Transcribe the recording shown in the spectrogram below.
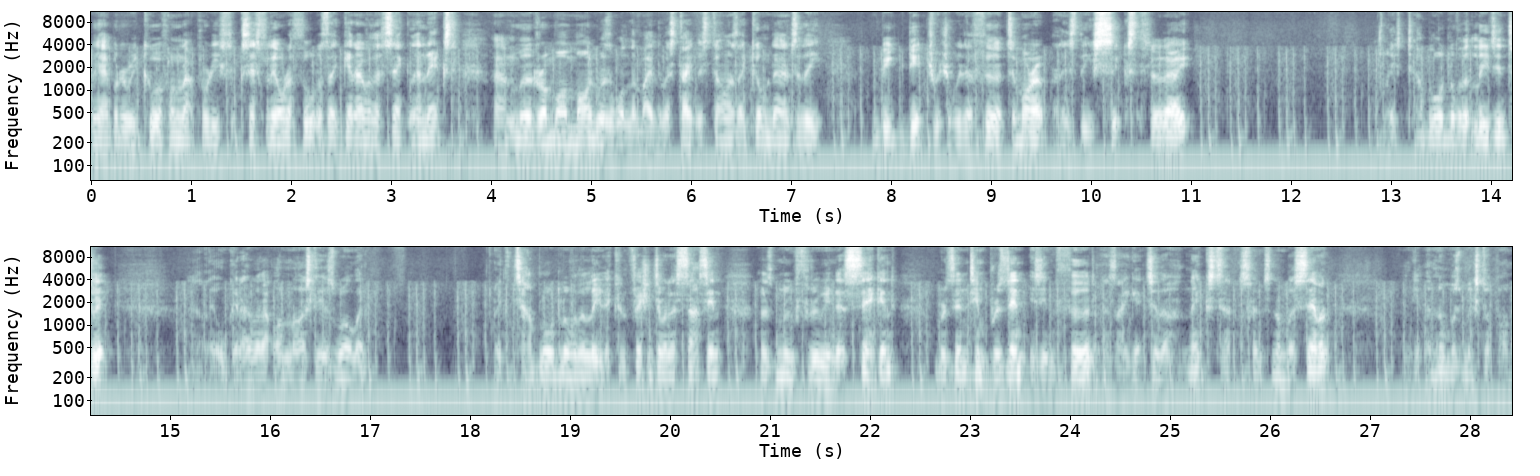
be able to recover from that pretty successfully, I would have thought, as they get over the second, the next. And Murder on My Mind was the one that made the mistake this time as they come down to the big ditch, which will be the third tomorrow, and it's the sixth today. It's Tabloid Lover that leads into it. And they all get over that one nicely as well then. With Tabloid Lover the leader. Confessions of an Assassin has moved through in a second. Presenting Present is in third as they get to the next. That's fence number seven get the numbers mixed up. I'm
